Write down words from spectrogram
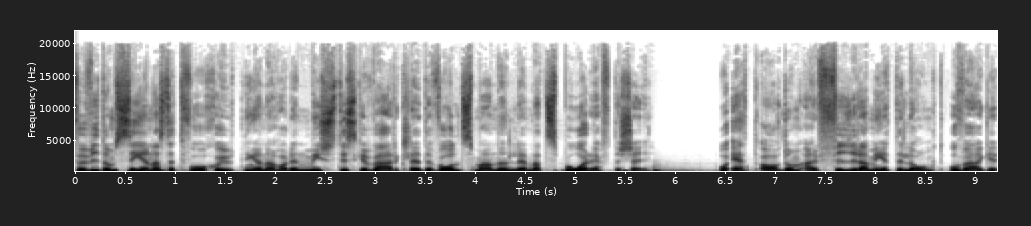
För vid de senaste två skjutningarna har den mystiske välklädde våldsmannen lämnat spår efter sig. Och ett av dem är fyra meter långt och väger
